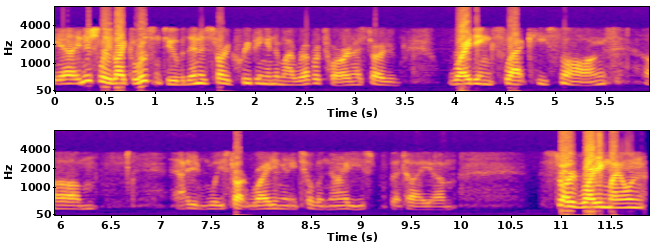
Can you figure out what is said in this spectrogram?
yeah initially liked to listen to, but then it started creeping into my repertoire, and I started writing slack key songs. Um, I didn't really start writing any till the '90s, but I um, started writing my own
